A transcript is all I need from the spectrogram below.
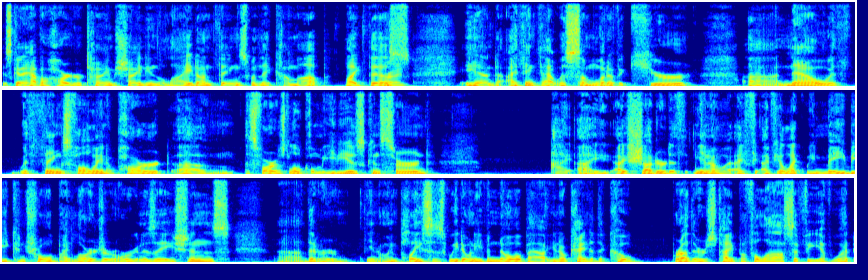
is going to have a harder time shining the light on things when they come up like this. Right. And I think that was somewhat of a cure uh, now, with with things falling apart um, as far as local media is concerned, I, I, I shudder to th- you know I, f- I feel like we may be controlled by larger organizations uh, that are you know in places we don't even know about. You know, kind of the Koch brothers type of philosophy of what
